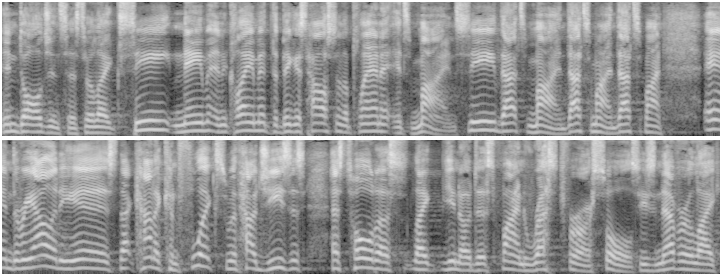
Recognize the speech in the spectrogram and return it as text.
indulgences. They're like, see, name it and claim it, the biggest house on the planet, it's mine. See, that's mine, that's mine, that's mine. And the reality is that kind of conflicts with how Jesus has told us, like, you know, to find rest for our souls. He's never like,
